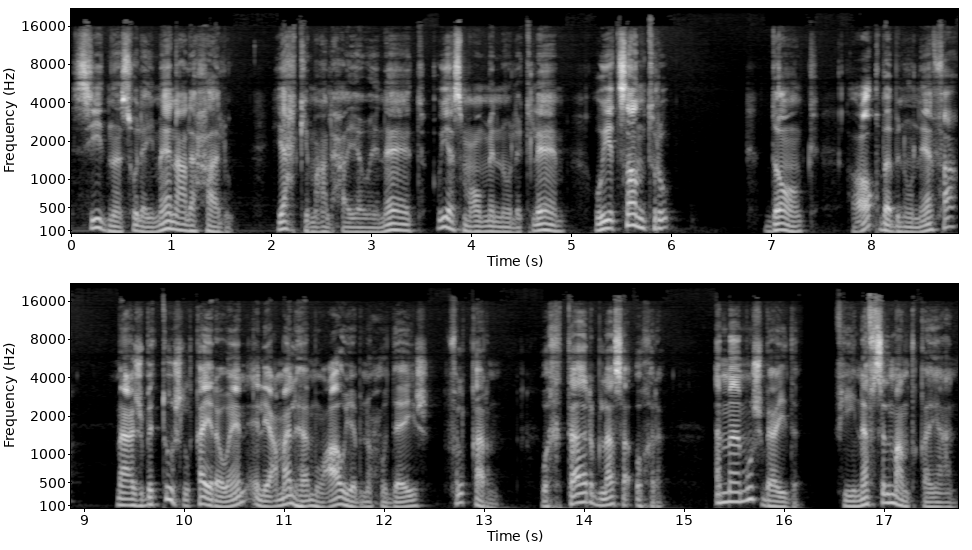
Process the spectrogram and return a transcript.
سيدنا سليمان على حاله. يحكي مع الحيوانات ويسمعوا منه الكلام ويتصنتوا donc عقبة بن نافع ما عجبتوش القيروان اللي عملها معاوية بن حديج في القرن واختار بلاصة أخرى. أما مش بعيدة في نفس المنطقة يعني.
